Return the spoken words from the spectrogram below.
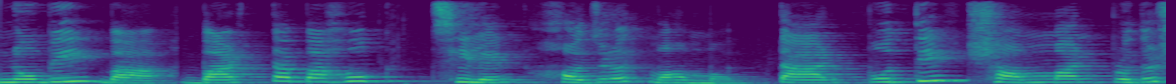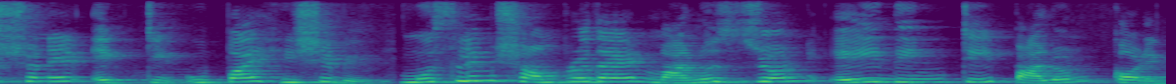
নবী বা বার্তাবাহক ছিলেন হজরত মোহাম্মদ। তার প্রতি সম্মান প্রদর্শনের একটি উপায় হিসেবে মুসলিম সম্প্রদায়ের মানুষজন এই দিনটি পালন করেন।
